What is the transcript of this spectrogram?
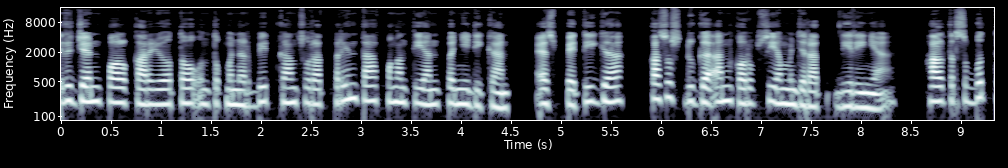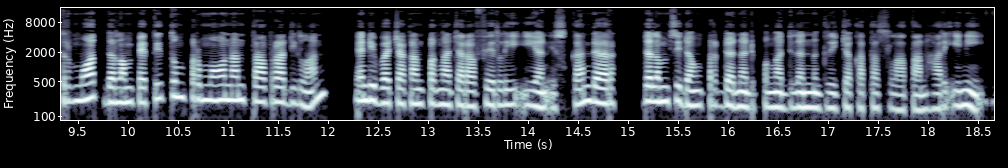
Irjen Pol Karyoto untuk menerbitkan surat perintah penghentian penyidikan SP3 kasus dugaan korupsi yang menjerat dirinya. Hal tersebut termuat dalam petitum permohonan pra-peradilan yang dibacakan pengacara Firly Ian Iskandar dalam sidang perdana di Pengadilan Negeri Jakarta Selatan hari ini.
